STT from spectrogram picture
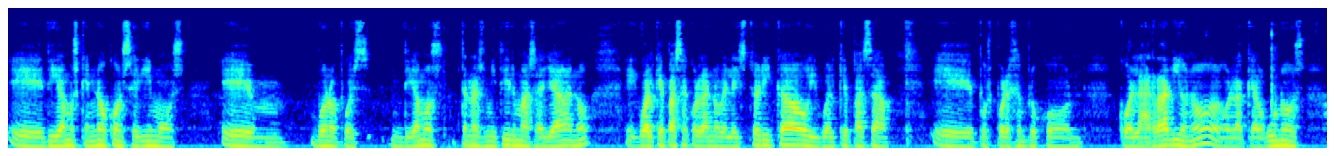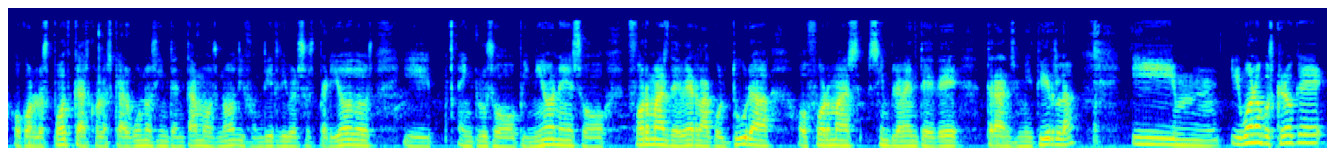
eh, digamos que no conseguimos bueno, pues digamos transmitir más allá, ¿no? Igual que pasa con la novela histórica o igual que pasa, eh, pues por ejemplo con, con la radio, ¿no? Con la que algunos o con los podcasts con los que algunos intentamos, ¿no? Difundir diversos periodos y, e incluso opiniones o formas de ver la cultura o formas simplemente de transmitirla y, bueno, pues creo que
